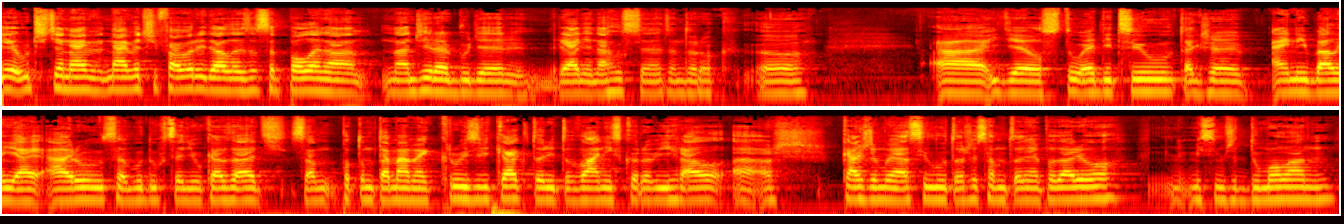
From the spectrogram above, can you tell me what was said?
je určite naj, najväčší favorit, ale zase pole na, na Gira bude riadne nahustené tento rok. Uh, a ide o tú edíciu, takže aj Nibali, aj Aru sa budú chcieť ukázať. Sam, potom tam máme Krujzvika, ktorý to v Lani skoro vyhral a až každému je asi ľúto, že sa mu to nepodarilo. Myslím, že Dumoulin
